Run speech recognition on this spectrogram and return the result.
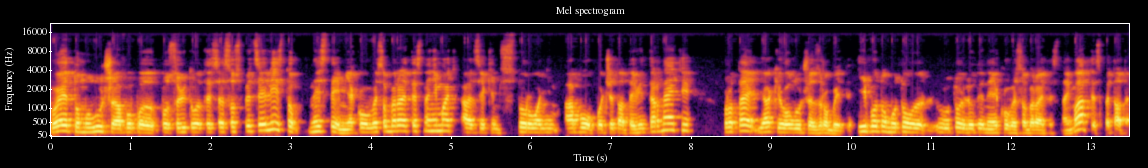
Поэтому лучше або по- посовітуватися зі спеціалістом, не з тим, якого ви собираєтесь нанімати, а з якимсь стороннім, або почитати в інтернеті про те, як його лучше зробити. І потім у, того, у той людини, яку ви собираєтесь наймати, спитати,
